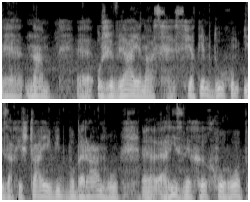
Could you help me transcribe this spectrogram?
е, нам е, оживляє нас Святим Духом і захищає від боберангу е, різних хвороб,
